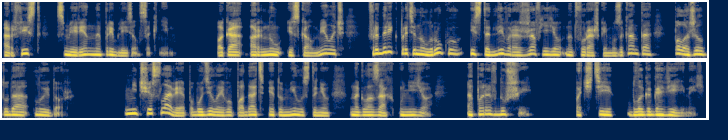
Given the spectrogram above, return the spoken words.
Арфист смиренно приблизился к ним. Пока Арну искал мелочь, Фредерик протянул руку и, стыдливо разжав ее над фуражкой музыканта, положил туда луидор. Нечеславие побудило его подать эту милостыню на глазах у нее, а порыв души, почти благоговейный,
